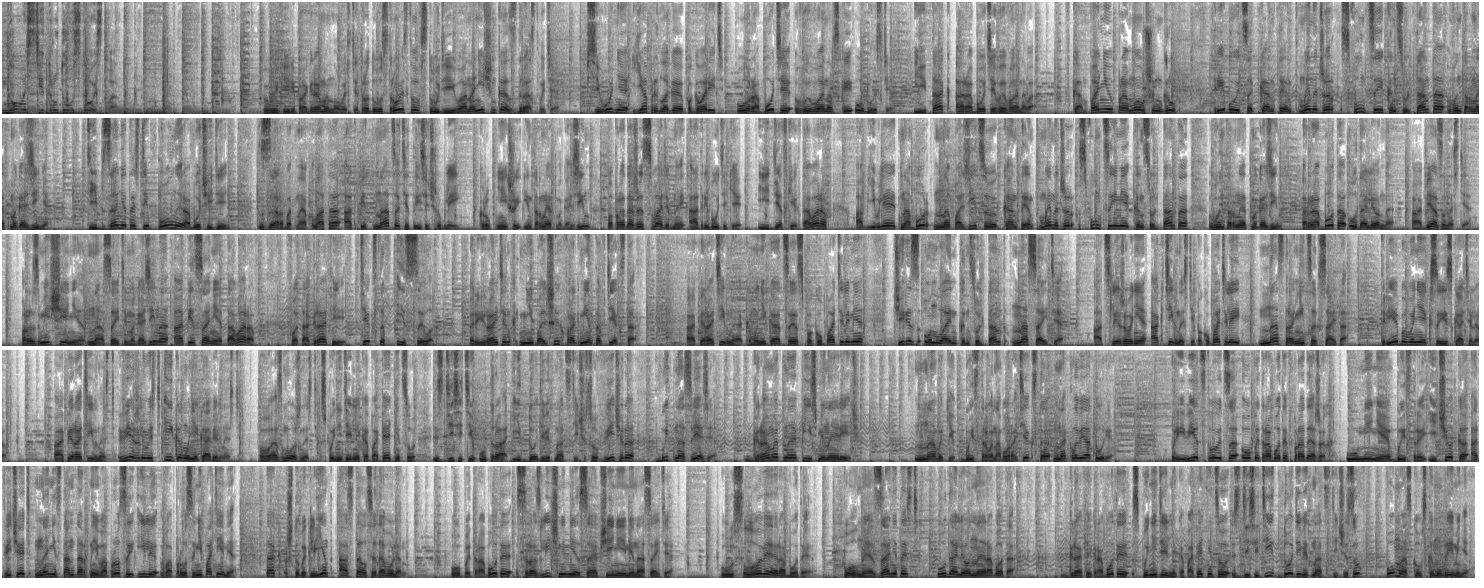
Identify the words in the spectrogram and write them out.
Новости трудоустройства. В эфире программа «Новости трудоустройства» в студии Ивана Онищенко. Здравствуйте. Сегодня я предлагаю поговорить о работе в Ивановской области. Итак, о работе в Иваново. В компанию Promotion Group требуется контент-менеджер с функцией консультанта в интернет-магазине. Тип занятости – полный рабочий день. Заработная плата от 15 тысяч рублей. Крупнейший интернет-магазин по продаже свадебной атрибутики и детских товаров объявляет набор на позицию контент-менеджер с функциями консультанта в интернет-магазин. Работа удаленная. Обязанности. Размещение на сайте магазина описания товаров, фотографии, текстов и ссылок. Рерайтинг небольших фрагментов текста – Оперативная коммуникация с покупателями через онлайн-консультант на сайте. Отслеживание активности покупателей на страницах сайта. Требования к соискателю. Оперативность, вежливость и коммуникабельность. Возможность с понедельника по пятницу с 10 утра и до 19 часов вечера быть на связи. Грамотная письменная речь. Навыки быстрого набора текста на клавиатуре – Приветствуется опыт работы в продажах, умение быстро и четко отвечать на нестандартные вопросы или вопросы не по теме, так, чтобы клиент остался доволен. Опыт работы с различными сообщениями на сайте. Условия работы. Полная занятость, удаленная работа. График работы с понедельника по пятницу с 10 до 19 часов по московскому времени.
